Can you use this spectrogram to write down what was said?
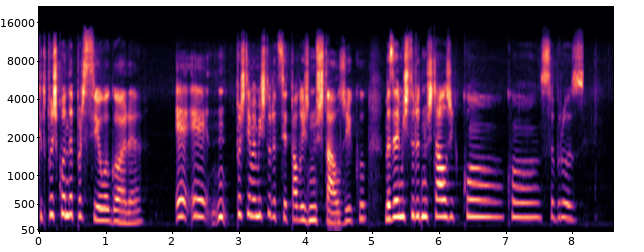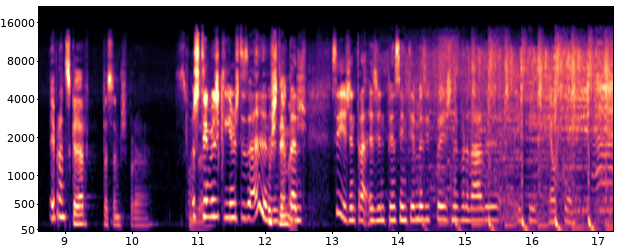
Que depois, quando apareceu agora. É, é- depois tem uma mistura de ser talvez nostálgico, mas é a mistura de nostálgico com, com saboroso. E pronto, se calhar passamos para. segunda- Os temas que íamos dizer. Ah, Os temas. Sim, a gente, a gente pensa em temas e depois, na verdade, enfim, é o que é.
